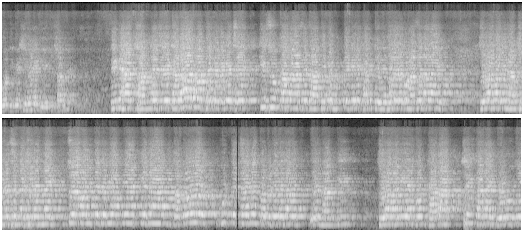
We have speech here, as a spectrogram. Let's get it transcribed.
গতি বেশি হলে কি একটু সামনে? তিন হাত সামনে যে কাদার মধ্যে চলে গেছে, কিছু কাদা আছে তার থেকে উঠতে গেলে খালি টেনে ধরে এরকম হাতে দাঁড়ায় চোরাবাড়ি নাম শুনেছেন না শুনেন নাই? চোরাবাড়িতে যদি আপনি আটকে যান, যত উঠতে চাইবেন তত ডেবে যাবেন। এর নাম কি? চোরাবাড়ি এরকম কাদা, সেই কাদায় গরু তো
